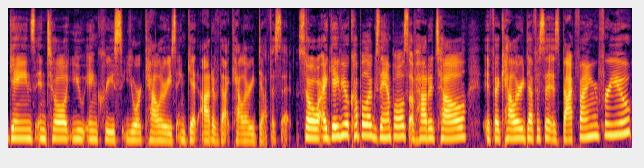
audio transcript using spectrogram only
gains until you increase your calories and get out of that calorie deficit. So I gave you a couple of examples of how to tell if a calorie deficit is backfiring for you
